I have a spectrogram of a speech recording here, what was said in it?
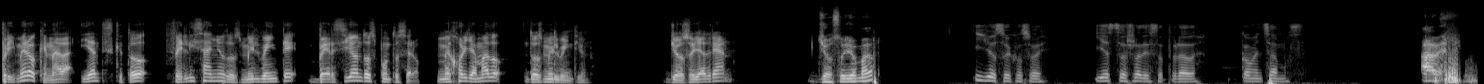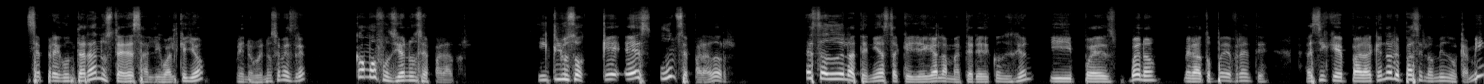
Primero que nada, y antes que todo, feliz año 2020, versión 2.0, mejor llamado 2021. Yo soy Adrián. Yo soy Omar. Y yo soy Josué. Y esto es Radio Saturada. Comenzamos. A ver, se preguntarán ustedes, al igual que yo, en noveno semestre, cómo funciona un separador. Incluso, ¿qué es un separador? Esta duda la tenía hasta que llegué a la materia de conducción y pues bueno, me la topé de frente. Así que para que no le pase lo mismo que a mí,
